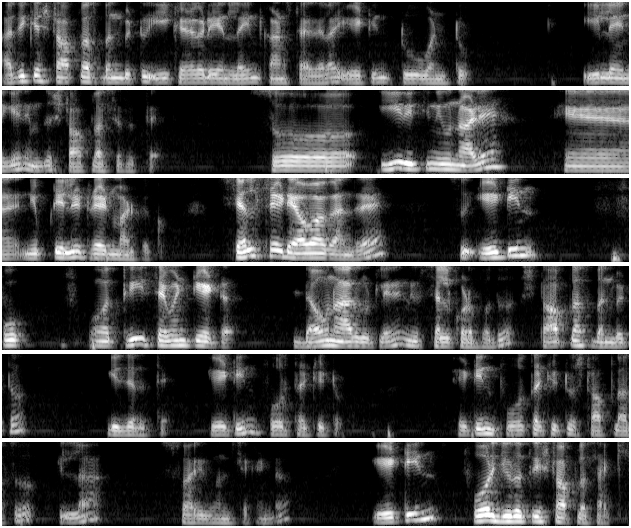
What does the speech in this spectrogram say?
ಅದಕ್ಕೆ ಸ್ಟಾಪ್ ಲಾಸ್ ಬಂದುಬಿಟ್ಟು ಈ ಕೆಳಗಡೆ ಏನು ಲೈನ್ ಕಾಣಿಸ್ತಾ ಇದೆಯಲ್ಲ ಏಯ್ಟೀನ್ ಟೂ ಒನ್ ಟು ಈ ಲೈನ್ಗೆ ನಿಮ್ಮದು ಸ್ಟಾಪ್ ಲಾಸ್ ಇರುತ್ತೆ. ಸೊ ಈ ರೀತಿ ನೀವು ನಾಳೆ ನಿಫ್ಟಿಯಲ್ಲಿ ಟ್ರೇಡ್ ಮಾಡಬೇಕು. ಸೆಲ್ ಸೈಡ್ ಯಾವಾಗ ಅಂದರೆ so eighteen four three seventy eight down ಆದ್ಬಿಟ್ಲೇ ನೀವು ಸೆಲ್ ಕೊಡ್ಬೋದು. ಸ್ಟಾಪ್ ಲಾಸ್ ಬಂದುಬಿಟ್ಟು ಇದಿರುತ್ತೆ. Eighteen four thirty two eighteen four thirty two stop loss ಇಲ್ಲ sorry one second eighteen four zero three stop loss ಹಾಕಿ.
